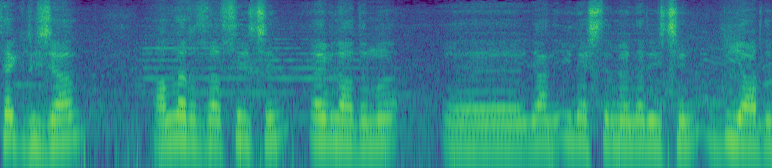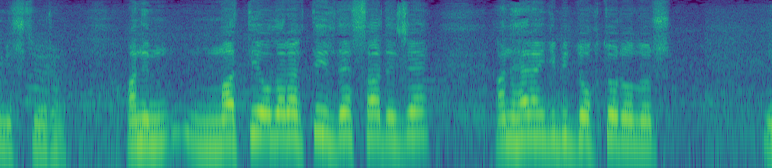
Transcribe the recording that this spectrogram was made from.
tek ricam Allah rızası için evladımı e, yani iyileştirmeleri için bir yardım istiyorum. Hani maddi olarak değil de sadece hani herhangi bir doktor olur. E,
